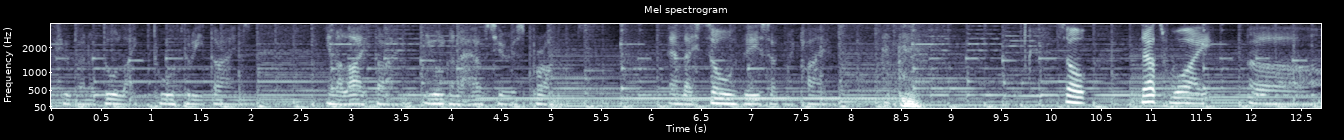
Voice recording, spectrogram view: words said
if you're gonna do like two or three times in a lifetime you're gonna have serious problems. And i saw this at my clients. So that's why uh,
